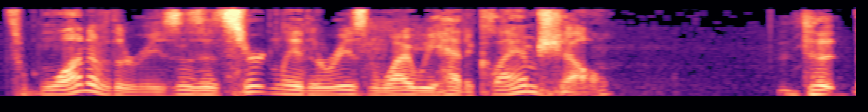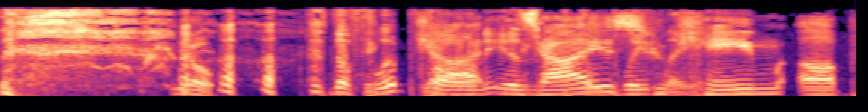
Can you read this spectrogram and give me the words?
it's one of the reasons. It's certainly the reason why we had a clamshell. The no, the flip the phone guy, is guys completely... who came up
